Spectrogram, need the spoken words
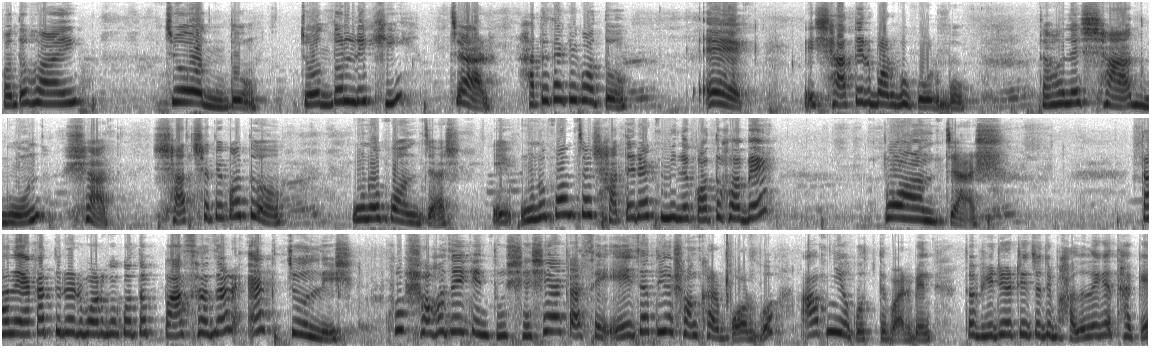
কত হয়? চোদ্দ। চোদ্দোর লিখি চার, হাতে থাকে কত? এক। এই সাতের বর্গ করব। তাহলে সাত গুণ সাত। সাত সাথে কত? উনপঞ্চাশ এই উনপঞ্চাশ হাতের এক মিলে কত হবে? পঞ্চাশ। তাহলে একাত্তরের বর্গ কত? পাঁচ হাজার একচল্লিশ। খুব সহজেই কিন্তু শেষে এক আছে এই জাতীয় সংখ্যার বর্গ আপনিও করতে পারবেন। তো ভিডিওটি যদি ভালো লেগে থাকে,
